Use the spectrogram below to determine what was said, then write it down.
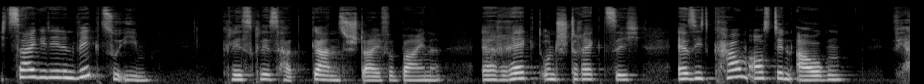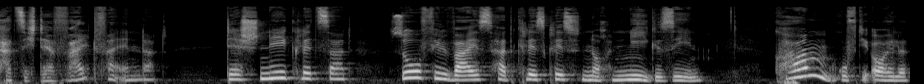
Ich zeige dir den Weg zu ihm. Klis, Klis hat ganz steife Beine. Er reckt und streckt sich. Er sieht kaum aus den Augen. Wie hat sich der Wald verändert? Der Schnee glitzert. So viel Weiß hat Klis, Klis noch nie gesehen. Komm, ruft die Eule,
